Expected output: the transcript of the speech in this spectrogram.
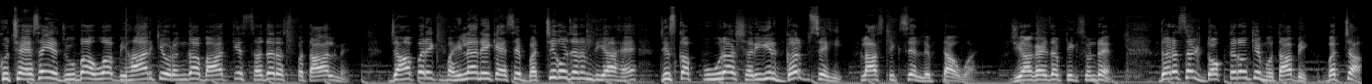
कुछ ऐसा ही अजूबा हुआ बिहार के औरंगाबाद के सदर अस्पताल में, जहाँ पर एक महिला ने एक ऐसे बच्चे को जन्म दिया है, जिसका पूरा शरीर गर्भ से ही प्लास्टिक से लिपटा हुआ है। जी हाँ गाइस आप ठीक सुन रहे हैं। दरअसल डॉक्टरों के मुताबिक बच्चा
